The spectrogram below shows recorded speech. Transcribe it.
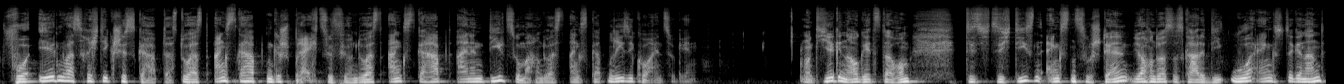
vor irgendwas richtig Schiss gehabt hast. Du hast Angst gehabt, ein Gespräch zu führen. Du hast Angst gehabt, einen Deal zu machen. Du hast Angst gehabt, ein Risiko einzugehen. Und hier genau geht es darum, sich diesen Ängsten zu stellen. Jochen, du hast es gerade die Urängste genannt,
